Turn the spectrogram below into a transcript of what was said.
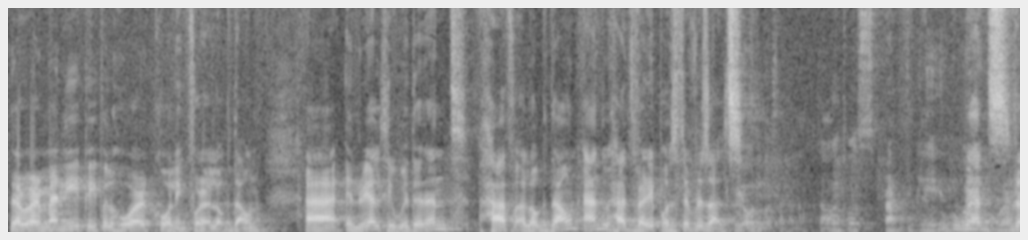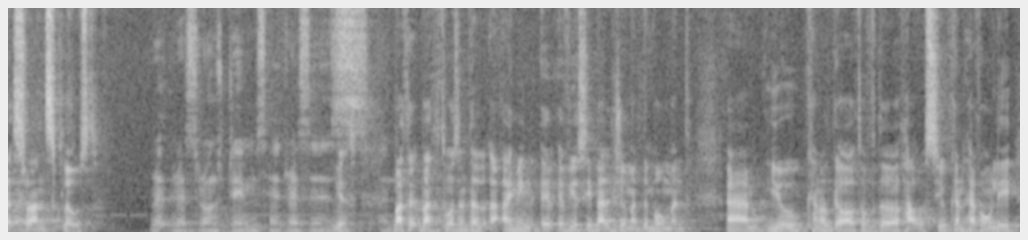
there were many people who were calling for a lockdown. Uh, in reality, we didn't have a lockdown and we had very positive results. We almost had a lockdown. It was practically. We had restaurants closed. Re restaurants, gyms, hairdressers. Yes, but, but it wasn't, a, I mean, if, if, you see Belgium at the moment, um, you cannot go out of the house. You can have only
